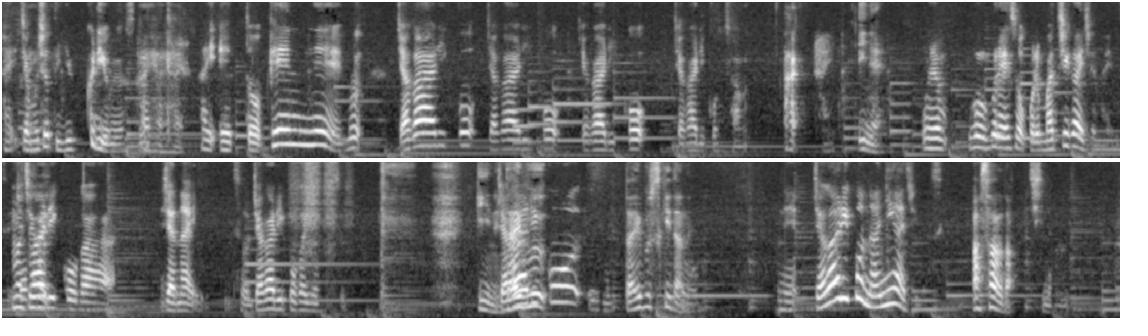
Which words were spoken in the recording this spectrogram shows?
はいじゃあもうちょっとゆっくり読みますねはいはいはいはい、えっ、と、ペンネーム、じゃがりこ、じゃがりこ、じゃがりこ、じゃがりこさん。はい。はい。いいねこれ、これこれそう、これ間違いじゃないんですよ。間違いじゃがりこが、じゃない。そう、じゃがりこが4つ。いいねじゃがりこ、うんだいぶ好きだねね、じゃがりこ何味が好き？あサラダちなみに。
